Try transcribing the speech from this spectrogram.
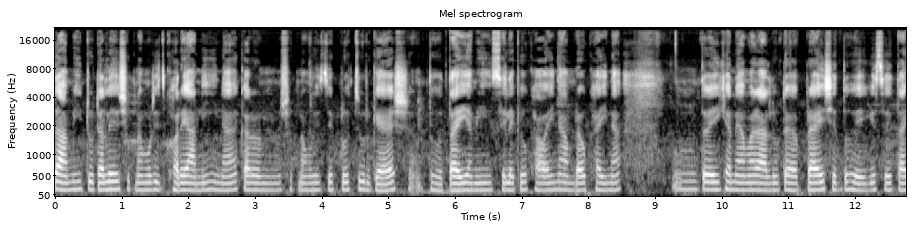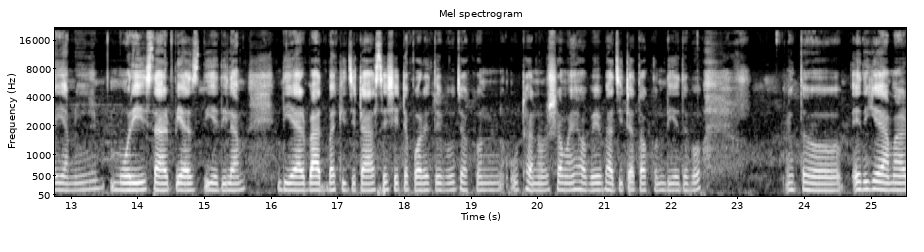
তা আমি টোটালে শুকনা মরিচ ঘরে আনি না, কারণ শুকনা মরিচে প্রচুর গ্যাস, তো তাই আমি ছেলেকেও খাওয়াই না, আমরাও খাই না। তো এইখানে আমার আলুটা প্রায় সেদ্ধ হয়ে গেছে, তাই আমি মরিচ আর পেঁয়াজ দিয়ে দিলাম। দিয়ে আর বাদ বাকি যেটা আছে সেটা পরে দেবো, যখন উঠানোর সময় হবে ভাজিটা তখন দিয়ে দেব। তো এদিকে আমার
